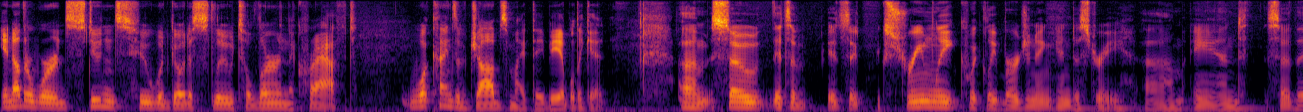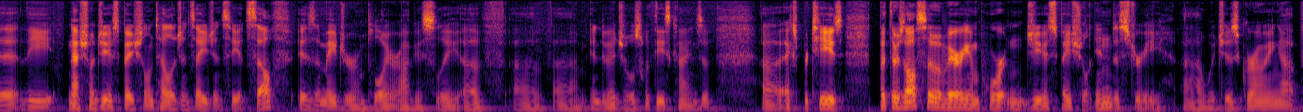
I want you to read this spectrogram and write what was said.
in other words, students who would go to SLU to learn the craft, what kinds of jobs might they be able to get? Um, so it's a it's an extremely quickly burgeoning industry, um, and so the the National Geospatial Intelligence Agency itself is a major employer, obviously, of of um, individuals with these kinds of uh, expertise. But there's also a very important geospatial industry, uh, which is growing up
